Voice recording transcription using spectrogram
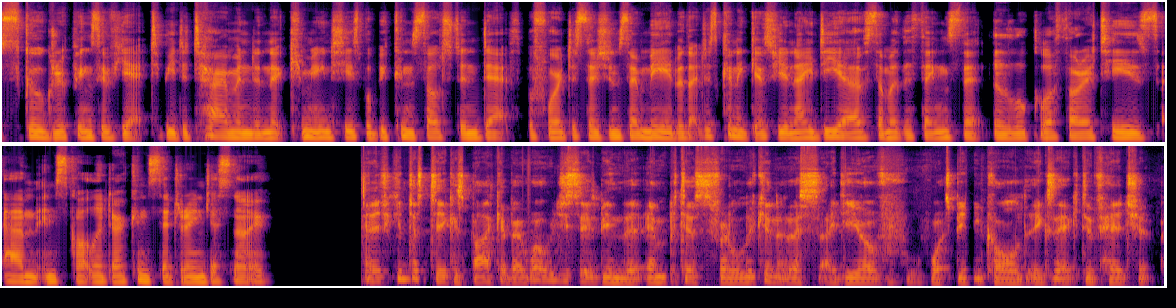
school groupings have yet to be determined and that communities will be consulted in depth before decisions are made. But that just kind of gives you an idea of some of the things that the local authorities um, in Scotland are considering just now. And if you could just take us back a bit, what would you say has been the impetus for looking at this idea of what's being called executive headship?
